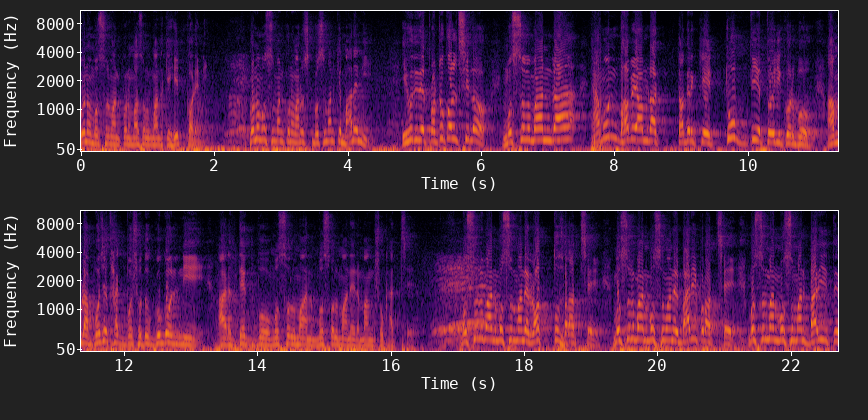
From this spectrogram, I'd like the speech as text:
কোনো মুসলমান কোনো মুসলমানকে হিট করেনি। কোনো মুসলমান কোনো মানুষ মুসলমানকে মারেনি। ইহুদিদের প্রটোকল ছিল, মুসলমানরা এমনভাবে আমরা তাদেরকে টোপ দিয়ে তৈরি করব, আমরা বসে থাকব শুধু গুগল নিয়ে, আর দেখব মুসলমান মুসলমানের মাংস খাচ্ছে। মুসলমান মুসলমানের রক্ত ঝরাচ্ছে, মুসলমান মুসলমানের বাড়ি পড়াচ্ছে, মুসলমান মুসলমান বাড়িতে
